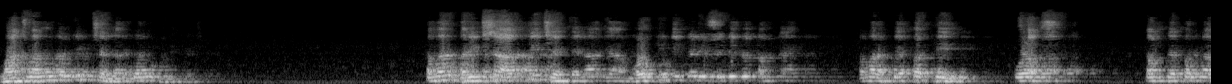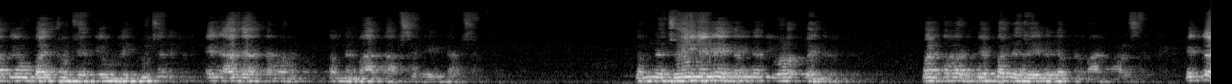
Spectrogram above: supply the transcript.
વાંચવાનું તો ઠીક છે, લખવાનું ભૂલી ગયા તમારે પરીક્ષા આપવી છે તેના જ્યાં મૌખિક ઇન્ટરવ્યુ સુધી તો તમને તમારા પેપરથી ઓળખશે તમ પેપરમાં કેવું બાંધ્યું છે, કેવું લખ્યું છે ને, એને આધાર તમારું તમને માર્ક આપશે, રેટ આપશે. તમને જોઈને નહીં, તમને બી ઓળખતો નહીં પણ તમારા પેપરને જોઈને તમને માર્ક મળશે. એટલે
